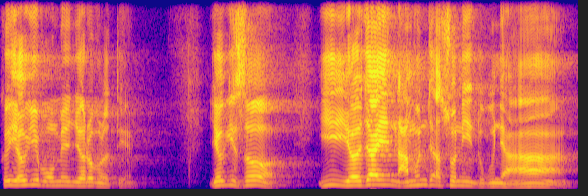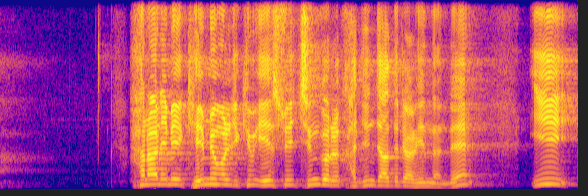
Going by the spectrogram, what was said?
그 여기 보면 여러분 어때요? 여기서 이 여자의 남은 자손이 누구냐? 하나님의 계명을 지키며 예수의 증거를 가진 자들이라 했는데 이,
